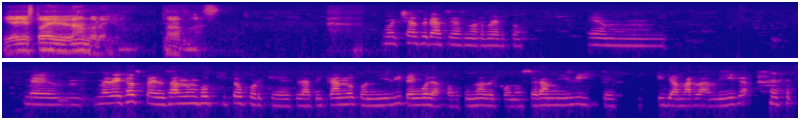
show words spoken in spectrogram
Y ahí estoy ayudándola yo, nada más. Muchas gracias, Norberto. Um, me, me, dejas pensando un poquito porque platicando con Mili, tengo la fortuna de conocer a Mili que, y llamarla amiga.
